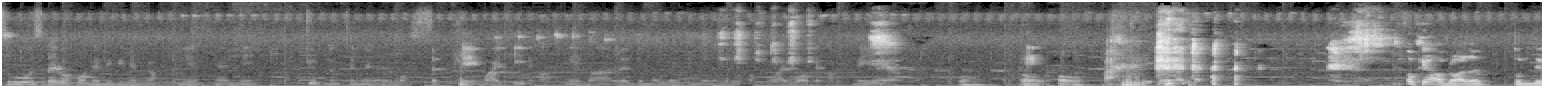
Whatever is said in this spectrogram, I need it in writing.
សួស្តីបងប្អូនដែលមានគ្នាទាំងអស់គ្នាថ្ងៃនេះជួបនឹង channel របស់ ZKYT ទាំងអស់គ្នាបាទឥឡូវយើងមកលើជាមួយនឹងរូប of survival ទាំងអស់គ្នាអូអូអូខេអរព្រោះឥឡូវពន្លឺ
